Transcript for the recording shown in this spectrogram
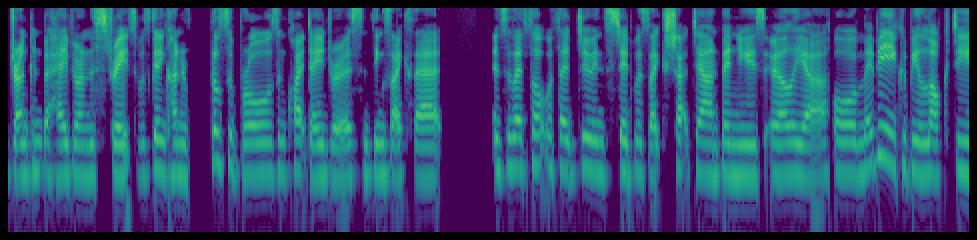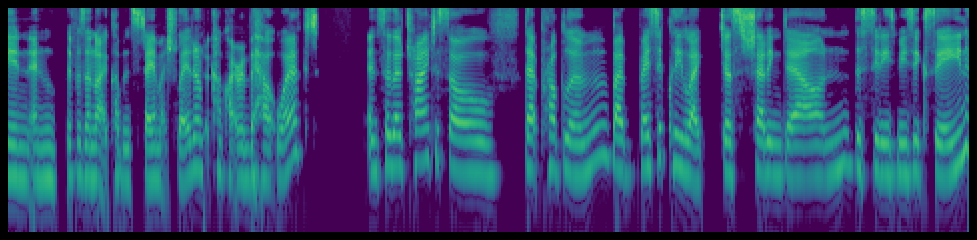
drunken behavior on the streets. It was getting kind of lots of brawls and quite dangerous and things like that. And so they thought what they'd do instead was like shut down venues earlier, or maybe you could be locked in and if it was a nightclub and stay much later. I can't quite remember how it worked. And so they're trying to solve that problem by basically like just shutting down the city's music scene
